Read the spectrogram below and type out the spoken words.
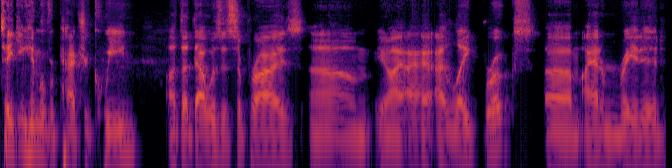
taking him over Patrick Queen, I thought that was a surprise. Um, you know, I, I, I like Brooks. Um, I had him rated,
